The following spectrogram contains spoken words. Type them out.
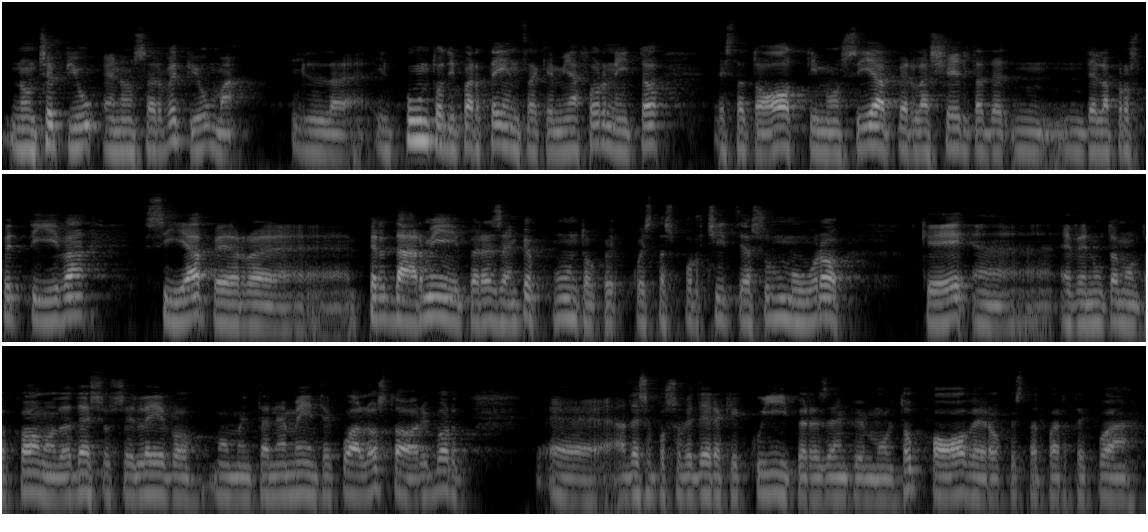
non c'è più e non serve più, ma il, il, punto di partenza che mi ha fornito è stato ottimo sia per la scelta de, della prospettiva sia per, eh, per, darmi per esempio appunto questa sporcizia sul muro che eh, è venuta molto comoda. Adesso se levo momentaneamente qua lo storyboard eh, adesso posso vedere che qui per esempio è molto povero questa parte qua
